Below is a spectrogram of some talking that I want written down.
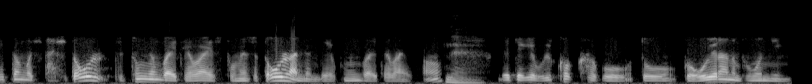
했던 것이 다시 떠올 대통령과의 대화에서 보면서 떠올랐는데요. 국민과의 대화에서. 네. 근데 되게 울컥하고 또 그 오열하는 부모님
